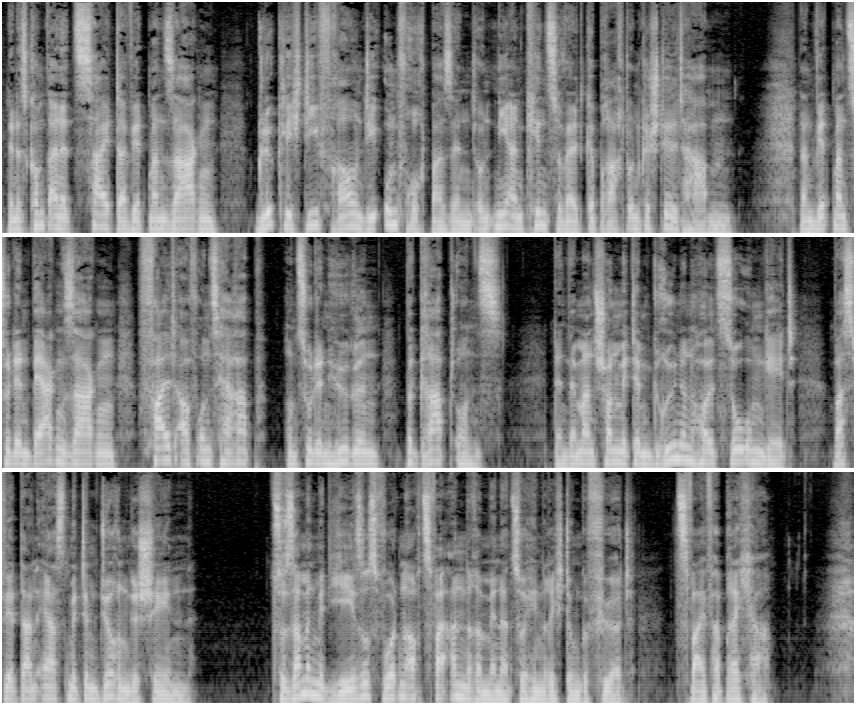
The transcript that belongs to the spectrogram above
Denn es kommt eine Zeit, da wird man sagen, Glücklich die Frauen, die unfruchtbar sind und nie ein Kind zur Welt gebracht und gestillt haben. Dann wird man zu den Bergen sagen, Fallt auf uns herab, und zu den Hügeln, Begrabt uns. Denn wenn man schon mit dem grünen Holz so umgeht, was wird dann erst mit dem Dürren geschehen? Zusammen mit Jesus wurden auch zwei andere Männer zur Hinrichtung geführt, zwei Verbrecher.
